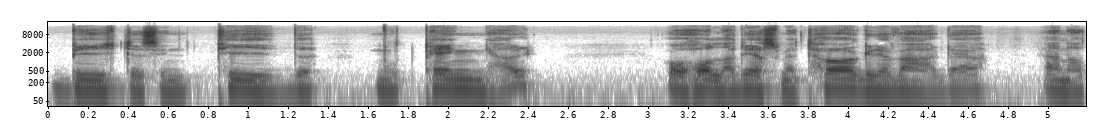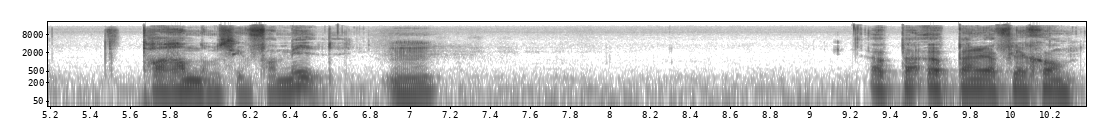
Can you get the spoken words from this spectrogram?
byter sin tid mot pengar och hålla det som ett högre värde än att ta hand om sin familj. Mm. Öppen, öppen reflektion.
